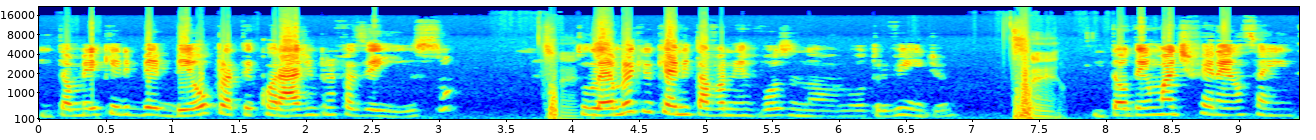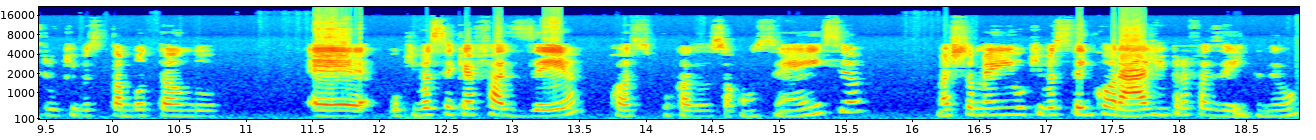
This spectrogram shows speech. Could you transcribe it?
então meio que ele bebeu para ter coragem para fazer isso. Sim, Tu lembra que o Kenny estava nervoso no, no outro vídeo? sim, Então tem uma diferença entre o que você tá botando, é, o que você quer fazer por causa da sua consciência, mas também o que você tem coragem pra fazer, entendeu?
